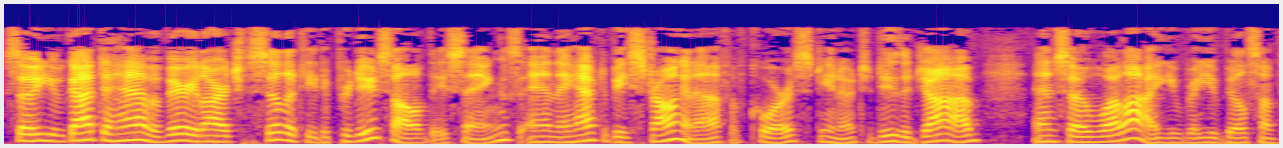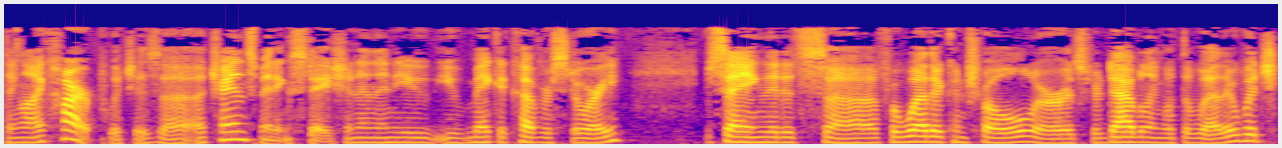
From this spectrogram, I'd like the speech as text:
So you've got to have a very large facility to produce all of these things, and they have to be strong enough, of course, you know, to do the job. And so voila, you you build something like HAARP, which is a, a transmitting station, and then you you make a cover story saying that it's uh, for weather control or it's for dabbling with the weather, which,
